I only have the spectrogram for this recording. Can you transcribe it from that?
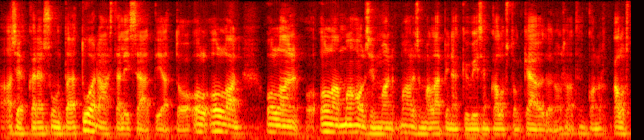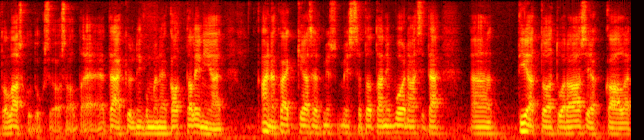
asiakkaiden suuntaan ja tuodaan sitä lisää tietoa. O, ollaan, ollaan, ollaan mahdollisimman, mahdollisimman läpinäkyviä sen kaluston käytön osalta, sen kaluston laskutuksen osalta. Ja, ja tämä kyllä niin kuin menee kautta linjaa, että aina kaikki asiat, missä, missä tota, niin voidaan sitä ää, tietoa tuoda asiakkaalle,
